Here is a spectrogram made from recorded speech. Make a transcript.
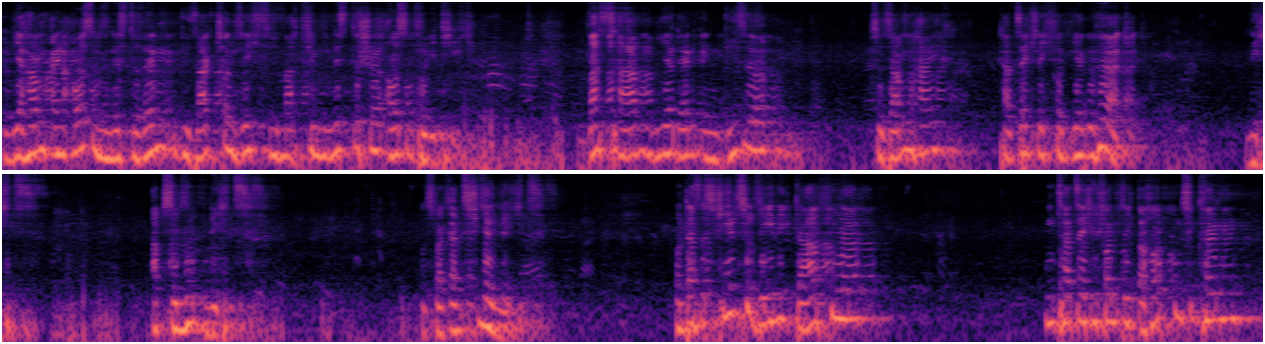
Wir haben eine Außenministerin, die sagt von sich, sie macht feministische Außenpolitik. Was haben wir denn in diesem Zusammenhang tatsächlich von ihr gehört? Nichts. Absolut nichts. Und zwar ganz viel nichts. Und das ist viel zu wenig dafür, um tatsächlich von sich behaupten zu können,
